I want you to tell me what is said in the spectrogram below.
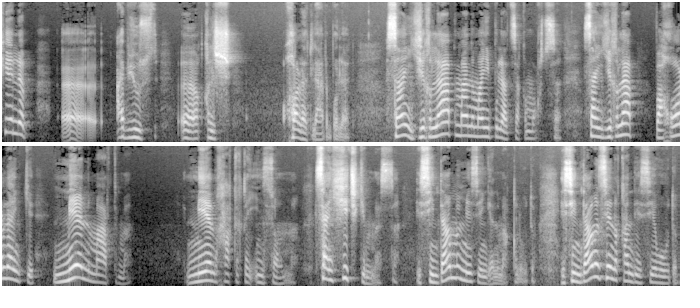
kelib e, abyuz qilish holatlari bo'ladi. San yig'lab mani manipulyatsiya qilmoqchisan. San yig'lab vaholanki men mardman. Men haqiqiy insonman. San hech kim emassan esingdami men senga nima qiluvdim? Esingdami seni qanday sevuvdim?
